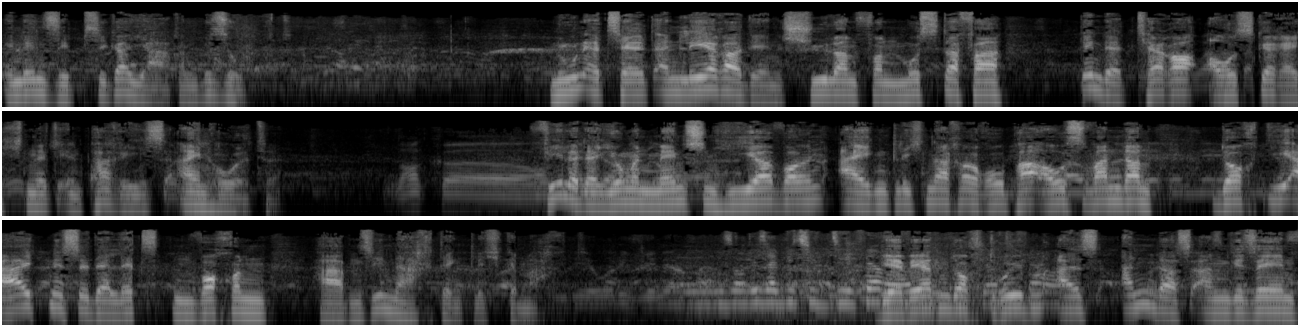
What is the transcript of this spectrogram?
in den 70er Jahren besucht. Nun erzählt ein Lehrer den Schülern von Mustafa, den der Terror ausgerechnet in Paris einholte. Viele der jungen Menschen hier wollen eigentlich nach Europa auswandern, doch die Ereignisse der letzten Wochen haben sie nachdenklich gemacht. Wir werden doch drüben als anders angesehen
